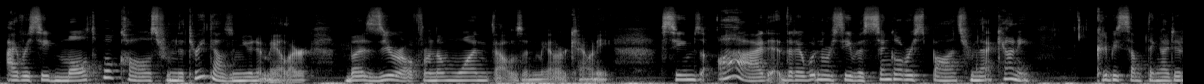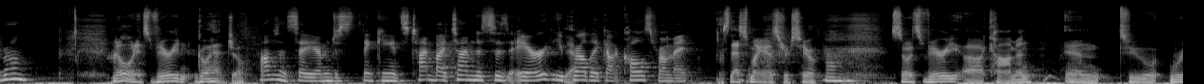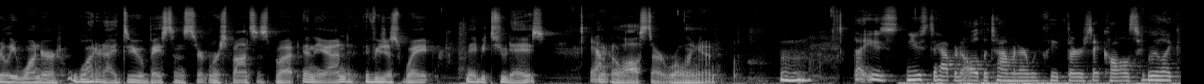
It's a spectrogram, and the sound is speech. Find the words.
I received multiple calls from the 3,000 unit mailer, but zero from the 1,000 mailer county. Seems odd that I wouldn't receive a single response from that county. Could it be something I did wrong? No, and it's very. Go ahead, Joe. I was gonna say, I'm just thinking it's time. By the time this is aired, you probably got calls from it. So that's my answer too. Uh-huh. So it's very uh, common, and to really wonder what did I do based on certain responses. But in the end, if you just wait maybe two days, Yeah. it'll all start rolling in. That used used to happen all the time in our weekly Thursday calls. We were like,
